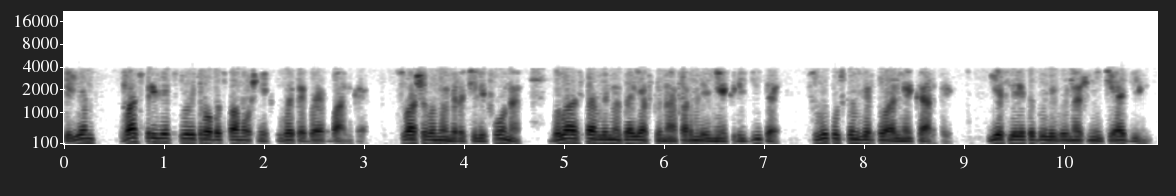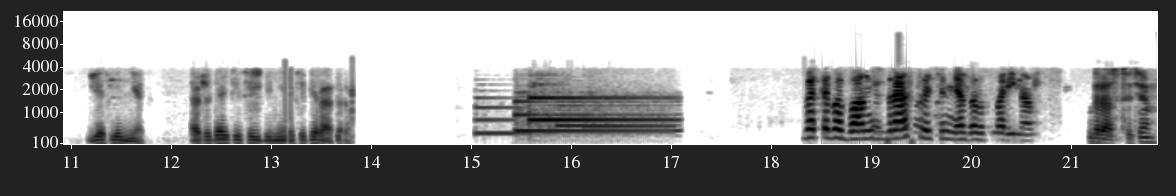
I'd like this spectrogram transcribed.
клиент, вас приветствует робот-помощник ВТБ банка. С вашего номера телефона была оставлена заявка на оформление кредита с выпуском виртуальной карты. Если это были вы, нажмите 1. Если нет, ожидайте соединения с оператором. ВТБ банк, здравствуйте, меня зовут Марина. Здравствуйте. Я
